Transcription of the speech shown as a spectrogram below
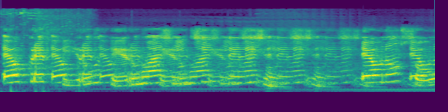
Eu prefiro, o termo agente inteligente. Eu não sou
